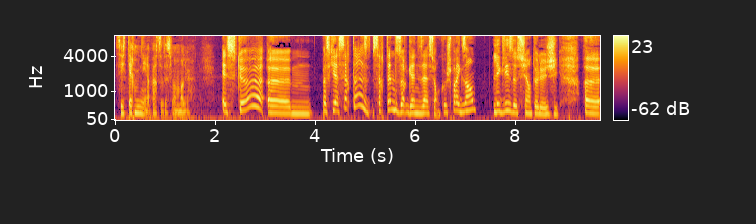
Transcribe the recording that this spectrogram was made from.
c'est terminé à partir de ce moment-là. Est-ce que euh, parce qu'il y a certains, certaines organisations, par exemple, l'Église de Scientologie. Euh,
